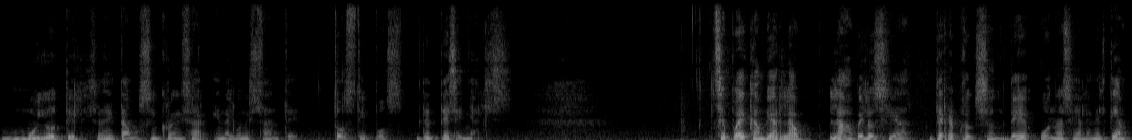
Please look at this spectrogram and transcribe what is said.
muy útil si necesitamos sincronizar en algún instante dos tipos de, señales. Se puede cambiar la, velocidad de reproducción de una señal en el tiempo.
